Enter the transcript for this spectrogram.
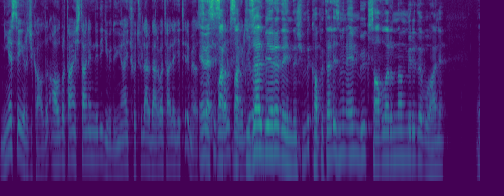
Niye seyirci kaldın? Albert Einstein'ın dediği gibi dünyayı kötüler berbat hale getirmiyor. Evet Sessiz bak kalıp bak güzel bir yere değindin şimdi. Kapitalizmin en büyük savlarından biri de bu. Hani e,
